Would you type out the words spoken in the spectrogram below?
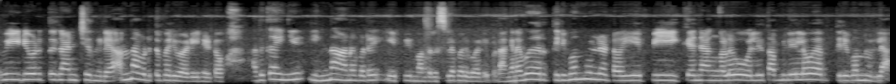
വീഡിയോ എടുത്ത് കാണിച്ചിരുന്നില്ലേ? അന്ന് അവിടുത്തെ പരിപാടി കേട്ടോ. അത് കഴിഞ്ഞ് ഇന്നാണ് ഇവിടെ എ പി മദ്രസിലെ പരിപാടി ഇവിടെ. അങ്ങനെ വേർതിരിവൊന്നുമില്ല കേട്ടോ. എ പി ഒക്കെ ഞങ്ങൾ ഓൽ തമ്മിലുള്ള വേർതിരിവൊന്നുമില്ല.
